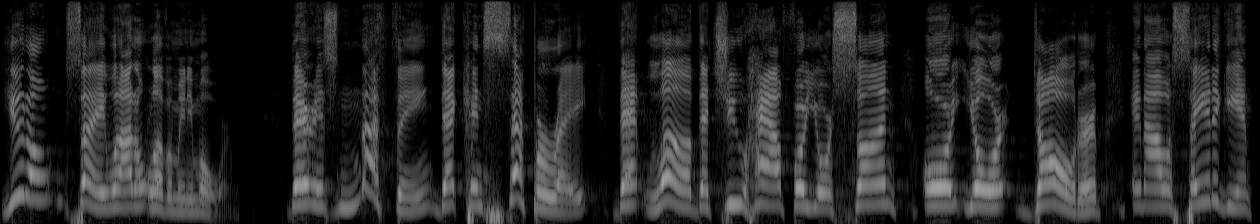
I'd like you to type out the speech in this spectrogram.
you don't say, Well, I don't love them anymore. There is nothing that can separate that love that you have for your son or your daughter. And I will say it again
